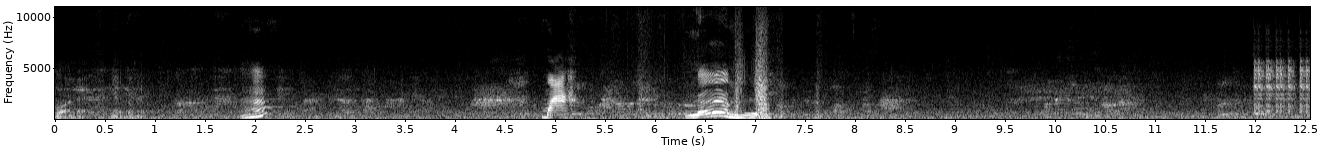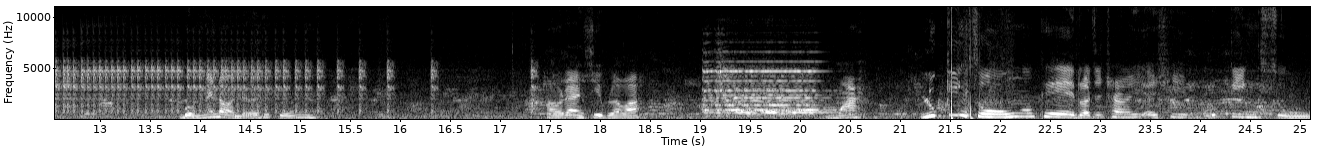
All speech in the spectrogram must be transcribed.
กว่าแหละเนี่ยตรงนี้อืมมา เริ่มเลย เบิ่งให้หน่อยเด้อทุกคนเขาได้ชีพแล้ววะ มา looking สูง โอเค เราจะใช้อาชีพ looking สูง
